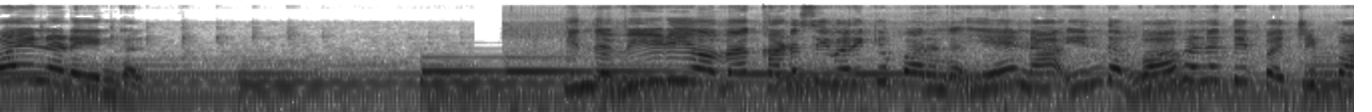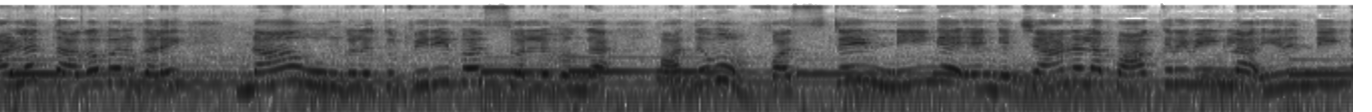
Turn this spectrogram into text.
பயனடையுங்கள். இந்த வீடியோவை கடைசி வரைக்கும் பாருங்க. ஏன்னா இந்த வாகனத்தை பற்றி பல தகவல்களை நான் உங்களுக்கு விரிவா சொல்லுவேங்க. அதுவும் ஃபர்ஸ்ட் டைம் நீங்க எங்க சேனலை பாக்குறவீங்களா இருந்தீங்க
